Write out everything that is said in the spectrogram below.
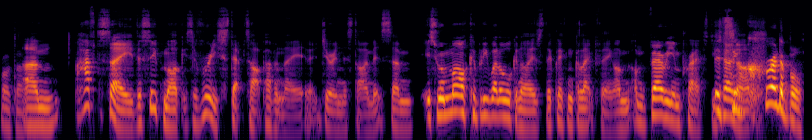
Well done. Um, I have to say the supermarkets have really stepped up, haven't they? During this time, it's um it's remarkably well organised. The click and collect thing. I'm I'm very impressed. You it's turn up. incredible.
